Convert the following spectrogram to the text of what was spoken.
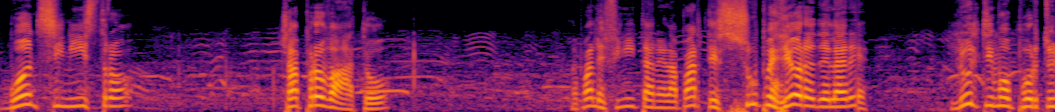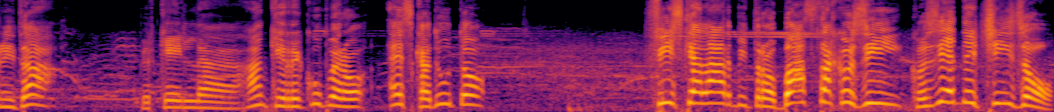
Buon sinistro. Ci ha provato. La palla è finita nella parte superiore della rete. L'ultima opportunità perché il, anche il recupero è scaduto. Fischia l'arbitro, basta così, così è deciso.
